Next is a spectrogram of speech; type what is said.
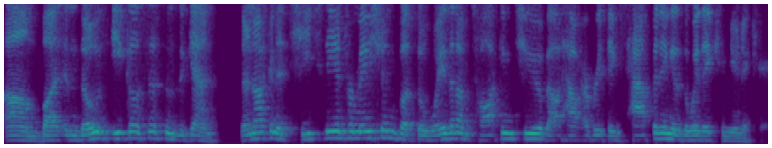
Um, but in those ecosystems, again, they're not going to teach the information, but the way that I'm talking to you about how everything's happening is the way they communicate.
